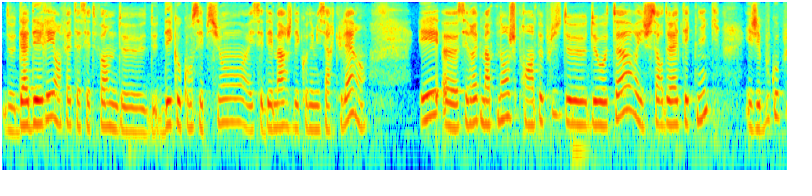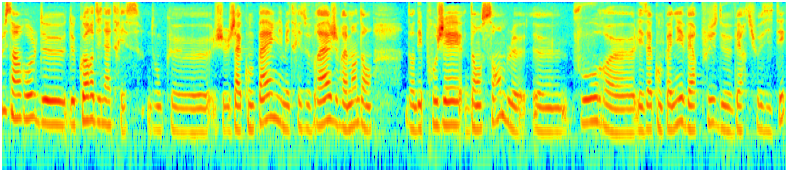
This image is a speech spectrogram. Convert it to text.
d'adhérer en fait à cette forme de d'éco-conception et ces démarches d'économie circulaire. Et euh, c'est vrai que maintenant, je prends un peu plus de, hauteur et je sors de la technique et j'ai beaucoup plus un rôle de, coordinatrice. Donc, euh, j'accompagne les maîtrises d'ouvrage vraiment dans, dans des projets d'ensemble euh, pour les accompagner vers plus de virtuosité.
